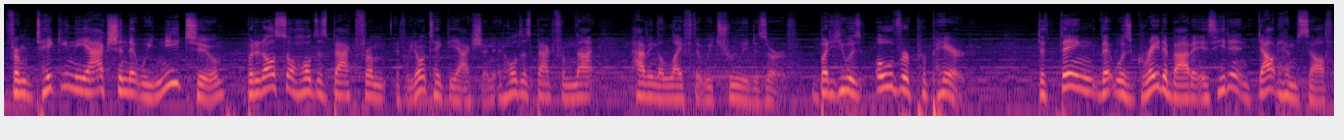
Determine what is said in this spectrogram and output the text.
from taking the action that we need to, but it also holds us back from, if we don't take the action, it holds us back from not having the life that we truly deserve. But he was over prepared. The thing that was great about it is he didn't doubt himself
